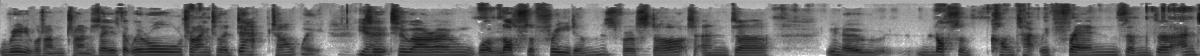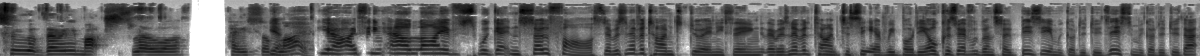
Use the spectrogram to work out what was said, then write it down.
really what I'm trying to say is that we're all trying to adapt, aren't we? Yeah. To, to our own, well, loss of freedoms for a start, and, uh, you know, loss of contact with friends, and, uh, and to a very much slower pace of yeah. life. Yeah, I think our lives were getting so fast. There was never time to do anything. There was never time to see everybody. Oh, because everyone's so busy and we've got to do this and we've got to do that.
